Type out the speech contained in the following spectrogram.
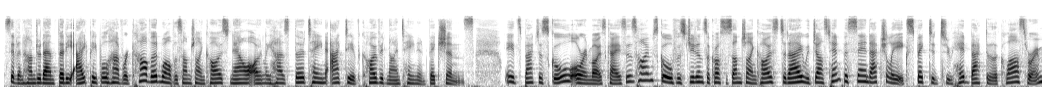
738 people have recovered, while the Sunshine Coast now only has 13 active COVID 19 infections. It's back to school, or in most cases, homeschool for students across the Sunshine Coast today, with just 10% actually expected to head back to the classroom.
